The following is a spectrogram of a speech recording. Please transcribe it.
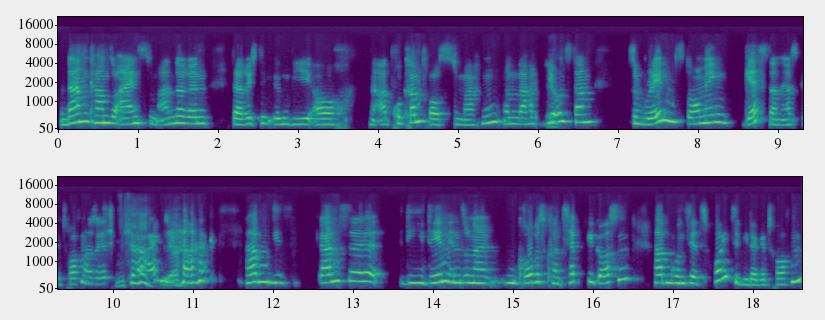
Und dann kam so eins zum anderen, da richtig irgendwie auch eine Art Programm draus zu machen. Und da haben wir ja. uns dann zum Brainstorming gestern erst getroffen, also jetzt ja, ja. Tag, haben die ganze die Ideen in so ein grobes Konzept gegossen, haben uns jetzt heute wieder getroffen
